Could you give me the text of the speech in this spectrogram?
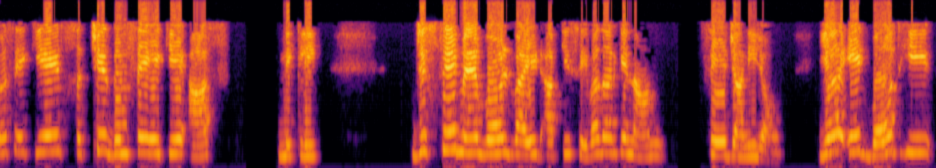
बस एक ये सच्चे दिल से एक ये आस निकली। जिससे मैं वर्ल्ड वाइड आपकी सेवादार के नाम से जानी जाऊँ। यह एक बहुत ही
